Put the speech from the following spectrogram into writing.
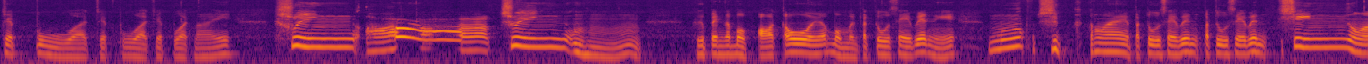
เจ็บปวด เจ็บปวด เจ็บปวดไหมสวิงอ๋อสวิงอืมคือเป็นระบบออโต้ครับผมเหมือนประตูเซเว่นอย่างงี้มูฟชึกเข้าไปประตูเซเว่นประตูเซเว่นชิงหัว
